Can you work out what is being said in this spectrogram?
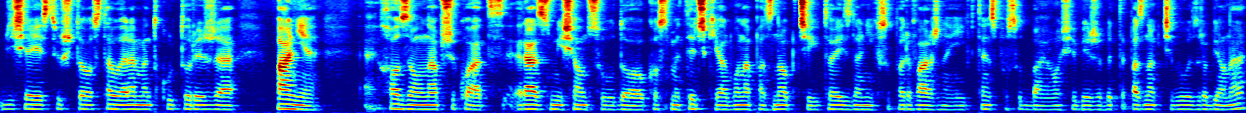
dzisiaj jest już to stały element kultury, że panie chodzą na przykład raz w miesiącu do kosmetyczki albo na paznokcie i to jest dla nich super ważne i w ten sposób dbają o siebie, żeby te paznokcie były zrobione.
